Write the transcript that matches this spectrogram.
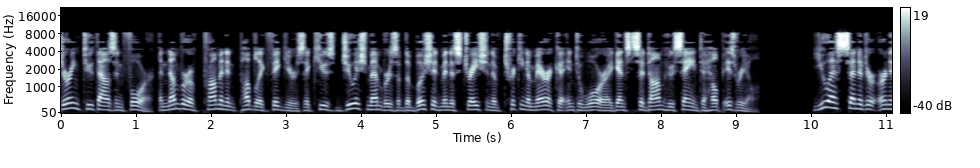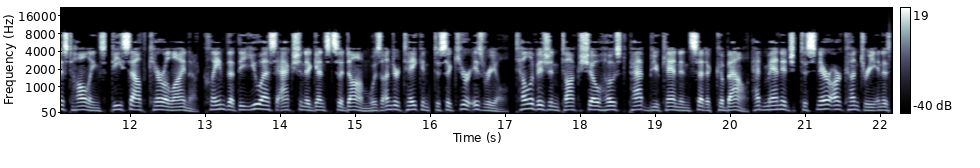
During 2004, a number of prominent public figures accused Jewish members of the Bush administration of tricking America into war against Saddam Hussein to help Israel. U.S. Senator Ernest Hollings D. South Carolina claimed that the U.S. action against Saddam was undertaken to secure Israel. Television talk show host Pat Buchanan said a cabal had managed to snare our country in a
